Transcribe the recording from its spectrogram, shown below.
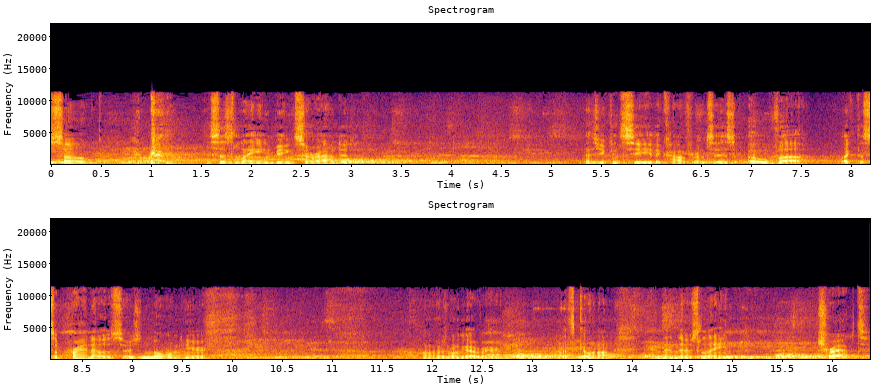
So, this is Layne being surrounded. As you can see, the conference is over. Like the Sopranos, there's no one here. Oh, there's one guy over here. What's going on? And then there's Layne, trapped.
